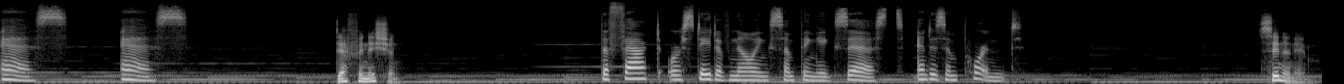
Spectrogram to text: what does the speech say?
S S. Definition. The fact or state of knowing something exists and is important. Synonym.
